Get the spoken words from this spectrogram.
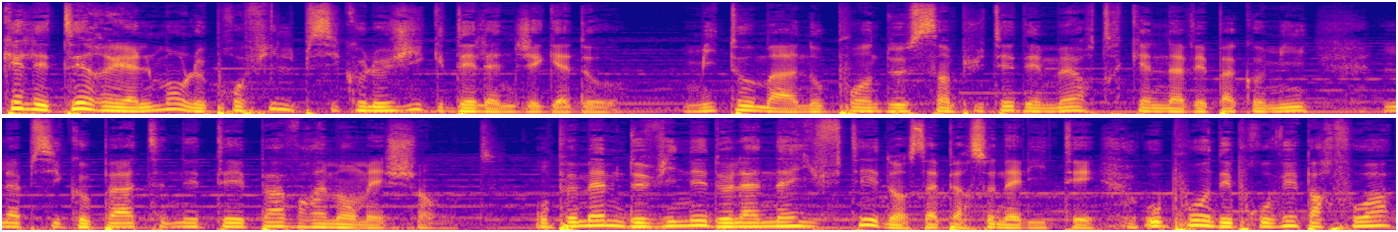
Quel était réellement le profil psychologique d'Hélène Gégado Mythomane au point de s'imputer des meurtres qu'elle n'avait pas commis, la psychopathe n'était pas vraiment méchante. On peut même deviner de la naïveté dans sa personnalité, au point d'éprouver parfois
